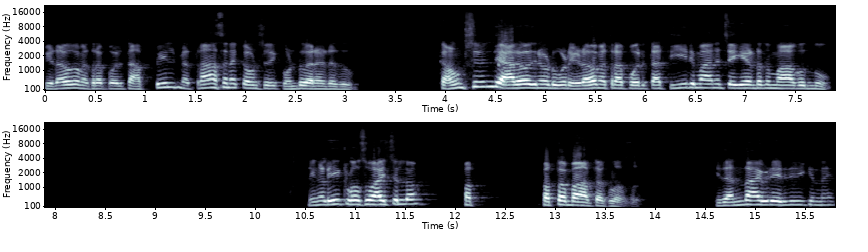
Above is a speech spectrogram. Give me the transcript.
ഇടവക മെത്രാപ്പോലിത്ത അപ്പീൽ മെത്രാസന കൗൺസിലിൽ കൊണ്ടുവരേണ്ടതും കൗൺസിലിന്റെ ആലോചനയോടുകൂടി ഇടവ മെത്രാപ്പോലിത്ത തീരുമാനം ചെയ്യേണ്ടതുമാകുന്നു. നിങ്ങൾ ഈ ക്ലോസ് വായിച്ചല്ലോ? പത്ത് പത്തൊമ്പതാമത്തെ ക്ലോസ്. ഇതെന്താ ഇവിടെ എഴുതിയിരിക്കുന്നത്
